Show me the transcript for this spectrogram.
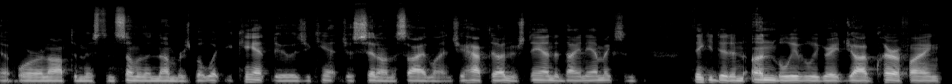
uh, or an optimist in some of the numbers. But what you can't do is you can't just sit on the sidelines. You have to understand the dynamics, and I think you did an unbelievably great job clarifying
